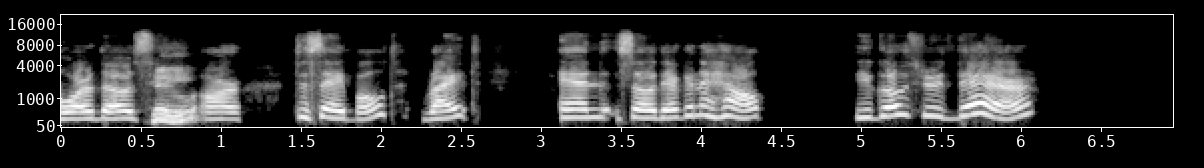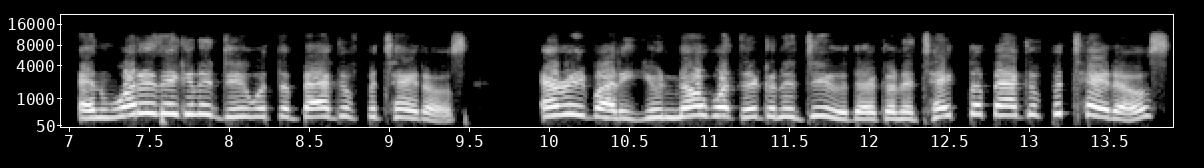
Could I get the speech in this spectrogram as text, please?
Or those who hey. are disabled, right? And so they're going to help. You go through there, and what are they going to do with the bag of potatoes? Everybody, you know what they're going to do. They're going to take the bag of potatoes,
